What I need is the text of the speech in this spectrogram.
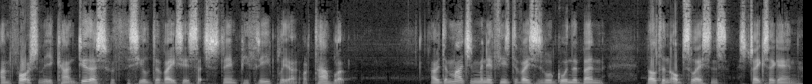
Unfortunately, you can't do this with the sealed devices such as an MP3 player or tablet. I would imagine many of these devices will go in the bin. Built-in obsolescence strikes again.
